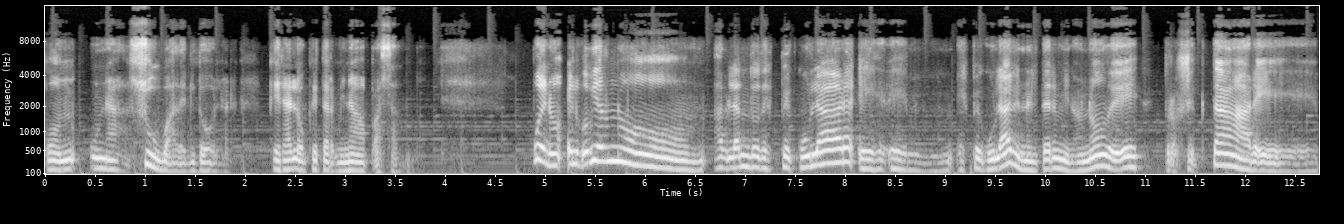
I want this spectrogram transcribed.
con una suba del dólar, que era lo que terminaba pasando. Bueno, el gobierno, hablando de especular, eh, em, especular en el término ¿no? de proyectar, eh,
